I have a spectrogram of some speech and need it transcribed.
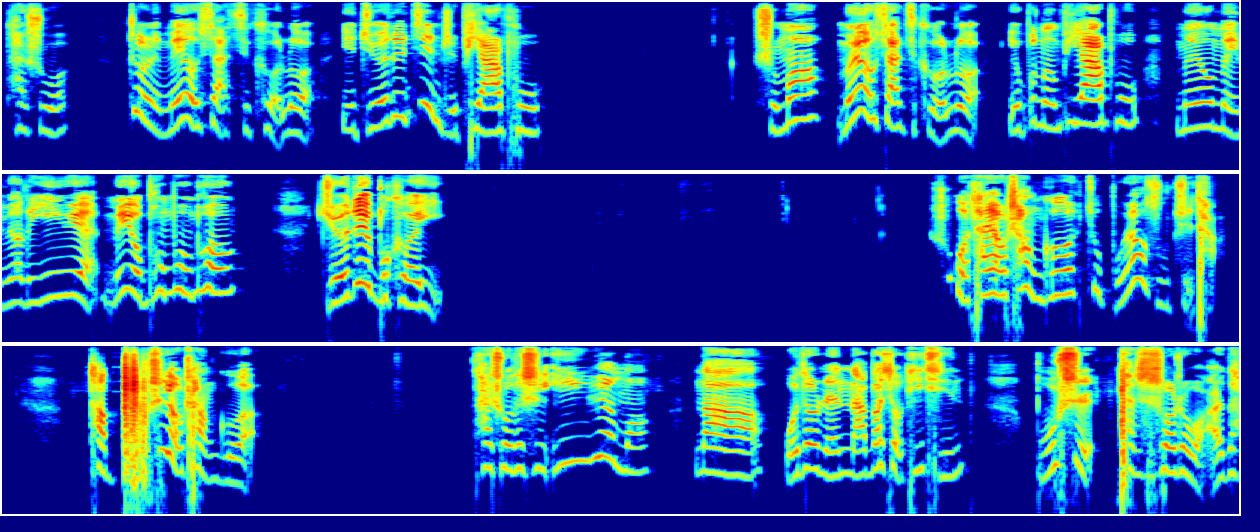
他说：“这里没有下期可乐，也绝对禁止 P R 扑。什么？没有下期可乐，也不能 P R 扑？没有美妙的音乐，没有砰砰砰，绝对不可以。如果他要唱歌，就不要阻止他。他不是要唱歌。他说的是音乐吗？那我叫人拿把小提琴。不是，他是说着玩的。”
